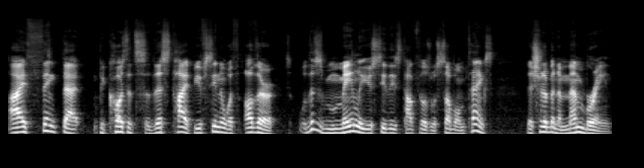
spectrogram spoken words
I think that because it's this type, you've seen it with other. Well, this is mainly you see these top fills with sub-ohm tanks. There should have been a membrane,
